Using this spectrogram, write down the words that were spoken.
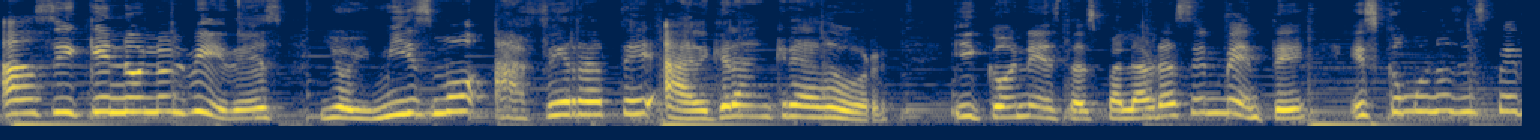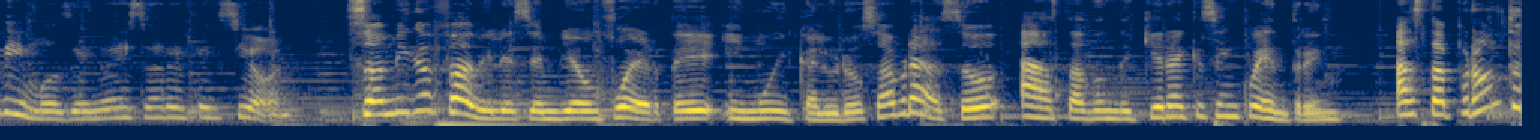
Así que no lo olvides y hoy mismo aférrate al gran creador. Y con estas palabras en mente es como nos despedimos de nuestra reflexión. Su amiga Fabi les envía un fuerte y muy caluroso abrazo hasta donde quiera que se encuentren. ¡Hasta pronto!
